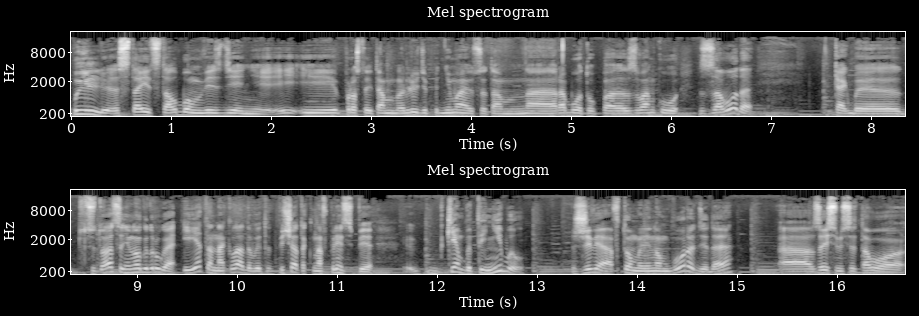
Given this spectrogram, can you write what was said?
пыль стоит столбом весь день, и, и просто и там люди поднимаются там на работу по звонку с завода, как бы ситуация немного другая. И это накладывает отпечаток на, в принципе, кем бы ты ни был, живя в том или ином городе, да, а, в зависимости от того,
